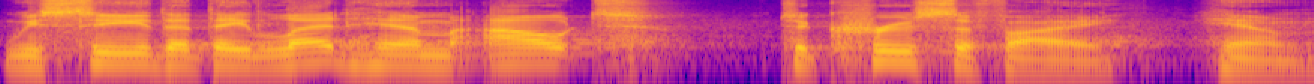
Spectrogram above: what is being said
we see that they led him out to crucify him.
